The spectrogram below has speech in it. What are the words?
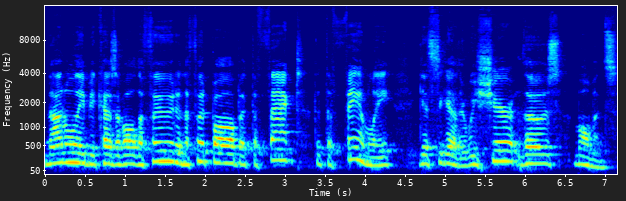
not only because of all the food and the football, but the fact that the family gets together. We share those moments.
